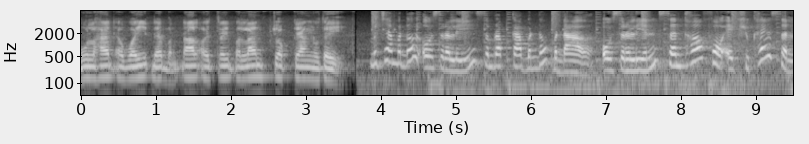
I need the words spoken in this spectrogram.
មូលហេតុអ្វីដែលបណ្ដាលឲ្យត្រីបាឡែនជាប់គាំងនោះទេមជ្ឈមណ្ឌលអូស្ត្រាលីសម្រាប់ការបណ្ដុះបណ្ដាល Australian Center for Education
